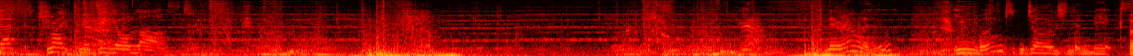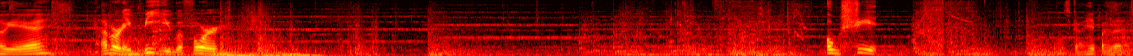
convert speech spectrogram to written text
That strike will be your last. Very. You won't dodge the next. Oh yeah? I've already beat you before. Oh shit. Almost got hit by that.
